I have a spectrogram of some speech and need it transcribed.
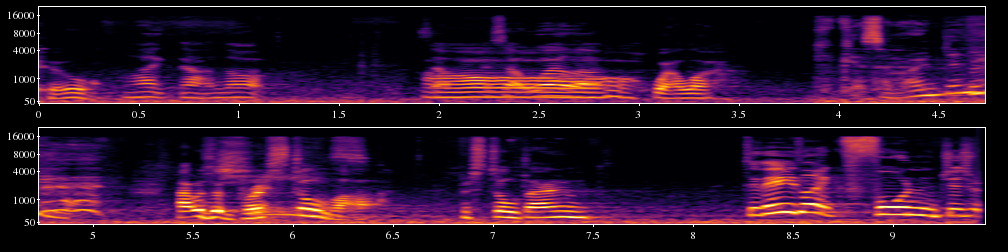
Cool. I like that a lot. Is that, is that Weller? Oh, Weller. He gets around, doesn't he? That was at Bristol. That Bristol down. Do they like phone? Just,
